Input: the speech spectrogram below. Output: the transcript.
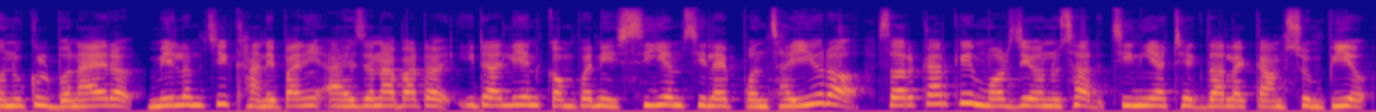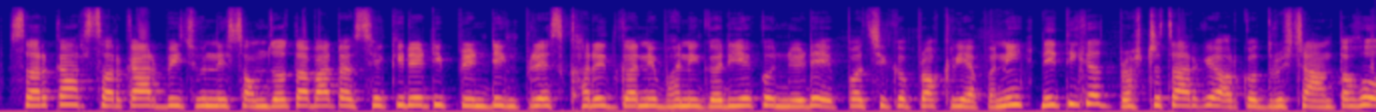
अनुकूल बनाएर मेलम्ची खानेपानी आयोजनाबाट इटालियन कम्पनी सिएमसीलाई पन्छाइयो र सरकारकै मर्जी अनुसार चिनिया ठेकदारलाई काम सुम्पियो। सरकार सरकार बीच हुने सम्झौताबाट सेक्युरिटी प्रिन्टिङ प्रेस खरिद गर्ने भनी गरिएको निर्णय पछिको प्रक्रिया पनि नीतिगत भ्रष्टाचारकै अर्को दृष्टान्त हो।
